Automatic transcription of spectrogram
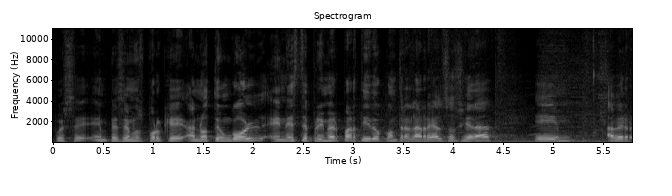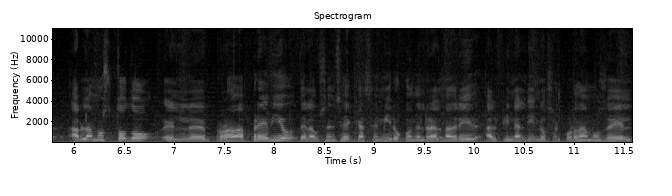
Pues eh, empecemos porque anote un gol en este primer partido contra la Real Sociedad. Em, a ver, hablamos todo el programa previo de la ausencia de Casemiro con el Real Madrid, al final ni nos acordamos de él.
